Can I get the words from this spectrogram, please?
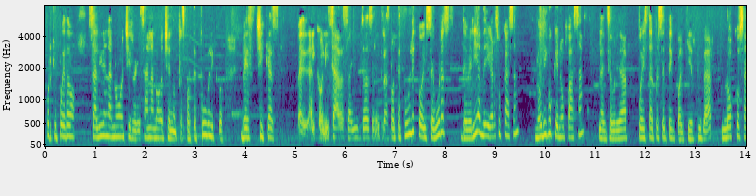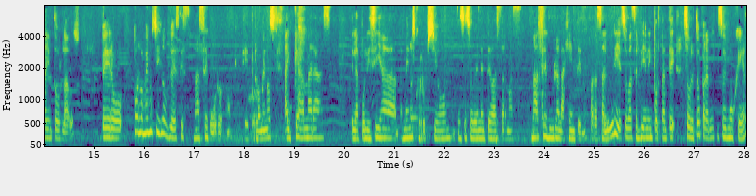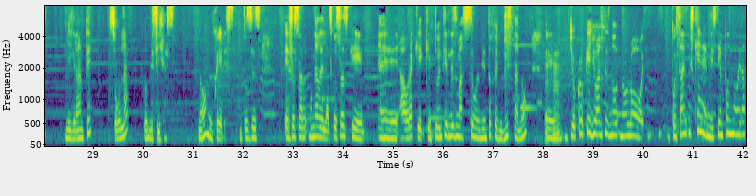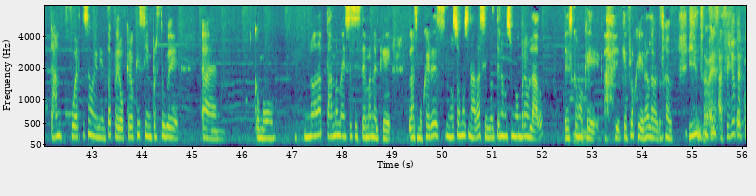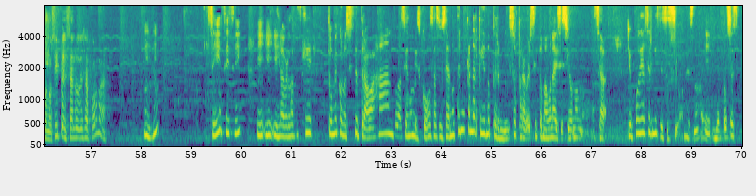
porque puedo salir en la noche y regresar en la noche en un transporte público, ves chicas eh, alcoholizadas ahí todas en el transporte público y seguras deberían de llegar a su casa. No digo que no pasa, la inseguridad puede estar presente en cualquier lugar, locos hay en todos lados, pero por lo menos sí los ves que es más seguro, ¿no? que por lo menos hay cámaras, la policía menos corrupción, entonces obviamente va a estar más, más segura la gente ¿no? para salir y eso va a ser bien importante, sobre todo para mí que soy mujer, migrante, sola, con mis hijas, ¿no? Mujeres. Entonces, esa es una de las cosas que eh, ahora que, que, tú entiendes más ese movimiento feminista, ¿no? Eh, yo creo que yo antes no, no lo, pues es que en mis tiempos no era tan fuerte ese movimiento, pero creo que siempre estuve eh, como no adaptándome a ese sistema en el que las mujeres no somos nada si no tenemos un hombre a un lado. Es como que, ay, qué flojera, la verdad. Eh, así yo te conocí pensando de esa forma. Sí, sí, sí. Y, la verdad es que tú me conociste trabajando, haciendo mis cosas, o sea, no tenía que andar pidiendo permiso para ver si tomaba una decisión o no. O sea, yo podía hacer mis decisiones, ¿no? Y, entonces,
